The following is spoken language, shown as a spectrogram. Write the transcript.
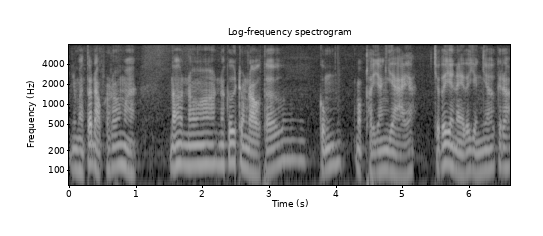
nhưng mà tớ đọc ra đó mà nó nó nó cứ trong đầu tớ cũng một thời gian dài á cho tới giờ này tớ vẫn nhớ cái đó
